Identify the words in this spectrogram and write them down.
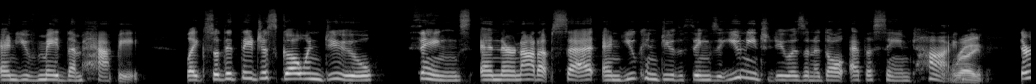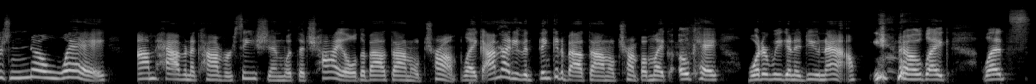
and you've made them happy. Like so that they just go and do things and they're not upset and you can do the things that you need to do as an adult at the same time. Right. There's no way i'm having a conversation with a child about donald trump. Like i'm not even thinking about donald trump. I'm like okay what are we going to do now? You know like let's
